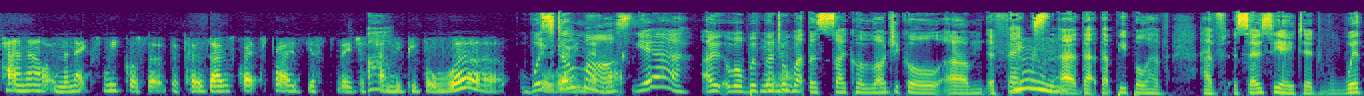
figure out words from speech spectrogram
pan out in the next week or so. Because I was quite surprised yesterday just how many people were. We're still masks, yeah. I, well, we've got to talk about the psychological um, effects uh, that that people have have associated with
